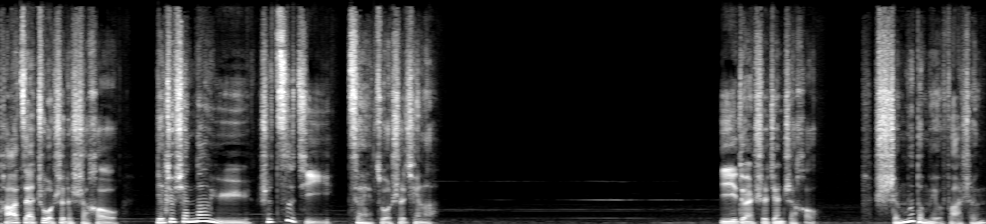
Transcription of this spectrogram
他在做事的时候，也就相当于是自己在做事情了。一段时间之后，什么都没有发生，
